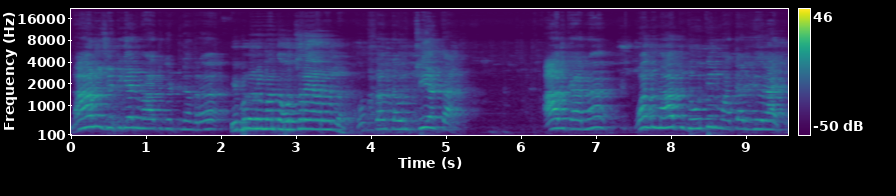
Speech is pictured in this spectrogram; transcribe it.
ನಾನು ಸಿಟ್ಟಿಗೇನು ಮಾತು ಬಿಟ್ಟಿನಿ ಅಂದ್ರೆ ಇಬ್ರು ನಿಮ್ಮಂತ ಹೊಸರ ಯಾರು ಇಲ್ಲ. ಅವ್ರು ಚೀ ಅಂತ ಆದ ಕಾರಣ ಒಂದು ಮಾತು ದೂತಿನ ಮಾತಾಡಿದ್ರೆ ಆಯ್ತು.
